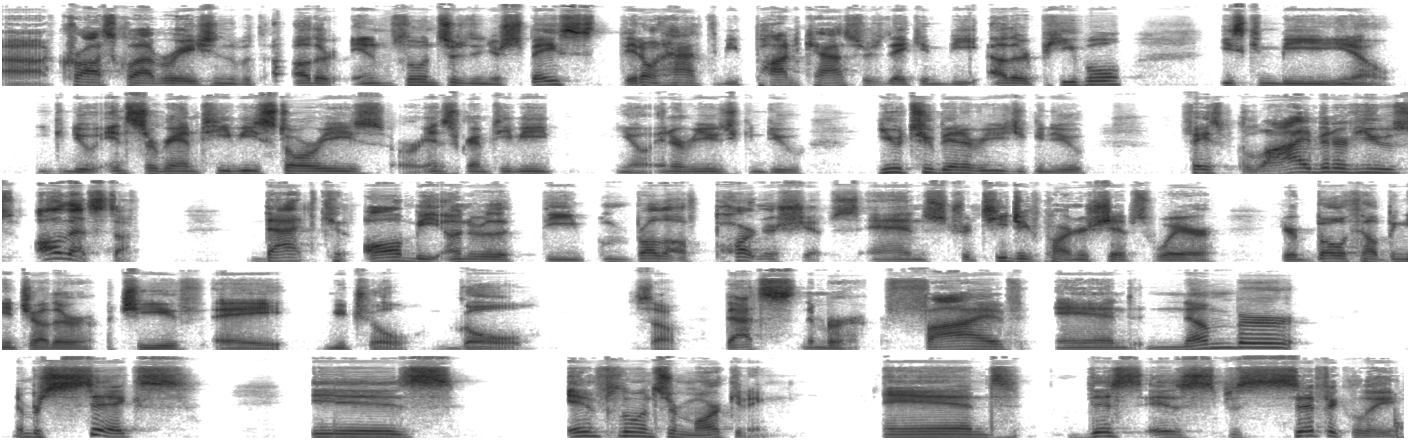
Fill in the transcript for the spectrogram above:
Uh, cross collaborations with other influencers in your space. They don't have to be podcasters, they can be other people. These can be, you know, you can do Instagram TV stories or Instagram TV, you know, interviews. You can do YouTube interviews. You can do Facebook Live interviews, all that stuff. That can all be under the, the umbrella of partnerships and strategic partnerships where you're both helping each other achieve a mutual goal. So that's number five. And number number six is influencer marketing. And this is specifically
